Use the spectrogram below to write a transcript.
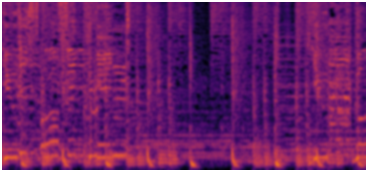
You just won't fit in. You are going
